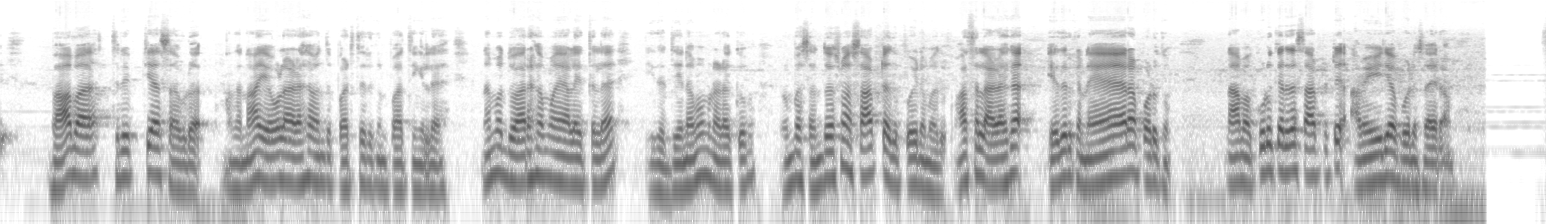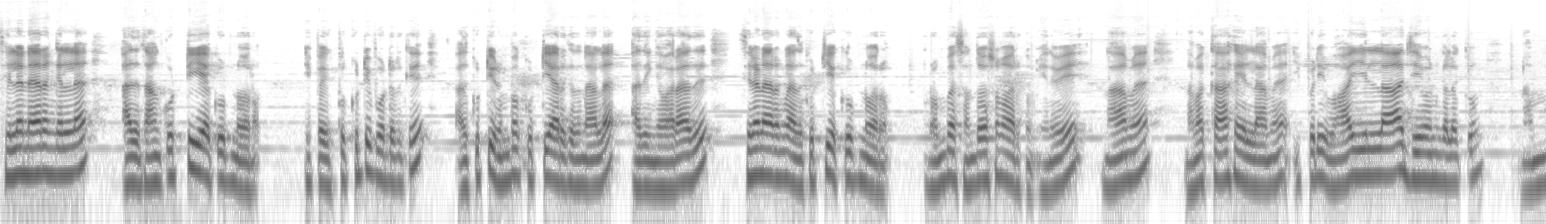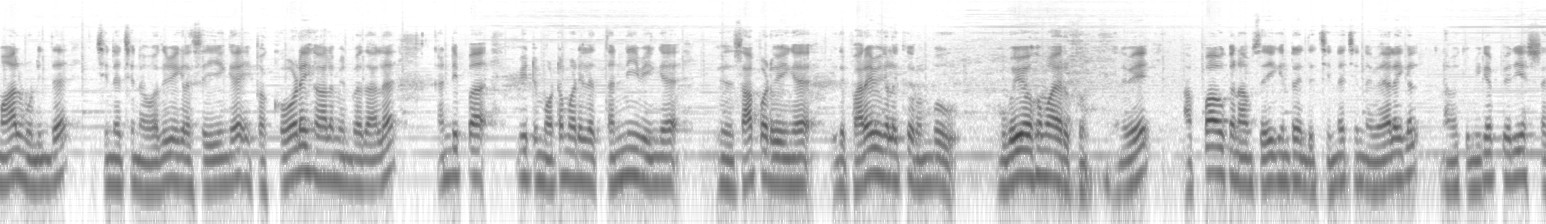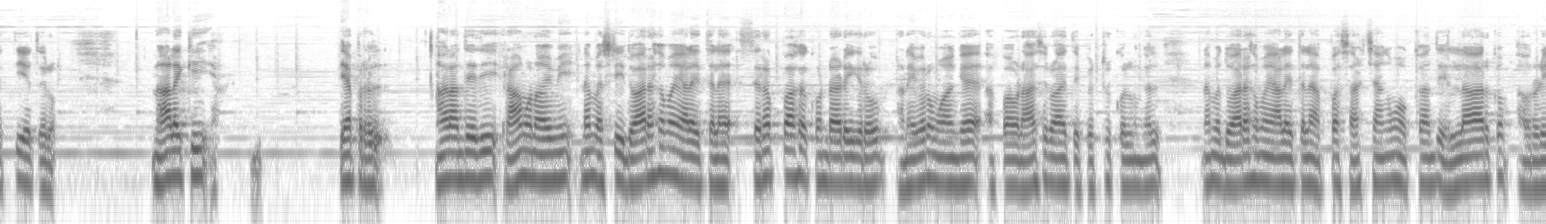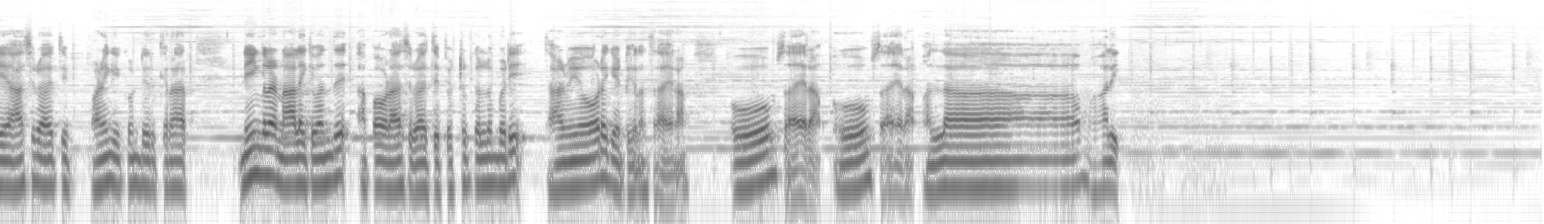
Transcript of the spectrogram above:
பாபா திருப்தியாக சாப்பிடுவார். அந்த நாய் எவ்வளோ அழகாக வந்து படுத்துருக்குன்னு பார்த்தீங்கல்ல நம்ம துவாரகமாய் ஆலயத்தில் இது தினமும் நடக்கும். ரொம்ப சந்தோஷமாக சாப்பிட்டு அது போயிடும் அது. வாசல் அழகாக எதிர்க்க நேராக படுக்கும். நாம் கொடுக்குறத சாப்பிட்டுட்டு அமைதியாக போயிடும் சாயிராம். சில நேரங்களில் அது தான் குட்டியை கூட்டின்னு வரும். இப்போ இப்போ குட்டி போட்டிருக்கு. அது குட்டி ரொம்ப குட்டியாக இருக்கிறதுனால அது இங்கே வராது. சில நேரங்களில் அது குட்டியை கூப்பிட்டு வரும். ரொம்ப சந்தோஷமாக இருக்கும். எனவே நாம் நமக்காக இல்லாமல் இப்படி வாயில்லா ஜீவன்களுக்கும் நம்மால் முடிந்த சின்ன சின்ன உதவிகளை செய்யுங்க. இப்போ கோடை காலம் என்பதால் கண்டிப்பாக வீட்டு மொட்டை மாடியில் தண்ணி வைங்க சாப்பாடு வைங்க. இது பறவைகளுக்கு ரொம்ப உபயோகமாக இருக்கும். எனவே அப்பாவுக்கு நாம் செய்கின்ற இந்த சின்ன சின்ன வேலைகள் நமக்கு மிகப்பெரிய சக்தியை தரும். நாளைக்கு ஏப்ரல் ஆறாம் தேதி ராமநவமி நம்ம ஸ்ரீ துவாரகமாய் ஆலயத்தில் சிறப்பாக கொண்டாடுகிறோம். அனைவரும் வாங்க அப்பாவோட ஆசீர்வாதத்தை பெற்றுக்கொள்ளுங்கள் நம்ம துவாரகமாய் ஆலயத்தில் அப்பா சாட்சாங்கமாக உட்காந்து எல்லாருக்கும் அவருடைய ஆசீர்வாதத்தை வழங்கி கொண்டிருக்கிறார். நீங்களும் நாளைக்கு வந்து அப்பாவோட ஆசீர்வாதத்தை பெற்றுக்கொள்ளும்படி தாழ்மையோடு கேட்டுக்கிறேன் சாயராம். ஓம் சாயராம் ஓம் சாயராம். அல்லா மாலிக்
